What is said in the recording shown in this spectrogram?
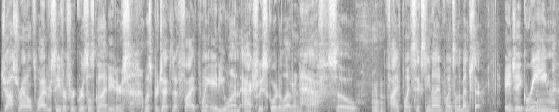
Josh Reynolds, wide receiver for Grizzles Gladiators, was projected at 5.81, actually scored 11.5. So 5.69 points on the bench there. AJ Green,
